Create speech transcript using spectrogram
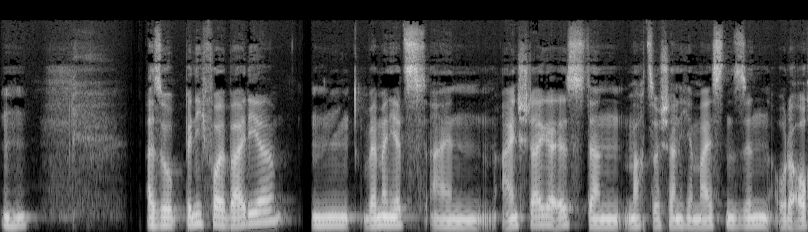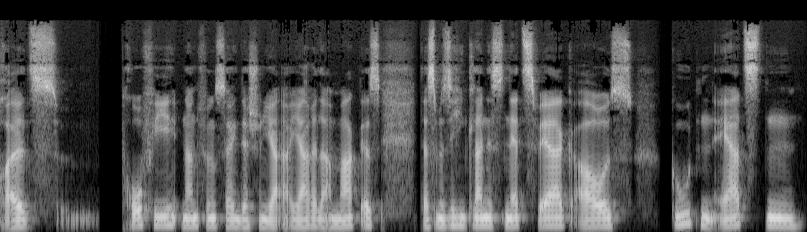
Mhm. Also bin ich voll bei dir. Mhm, wenn man jetzt ein Einsteiger ist, dann macht es wahrscheinlich am meisten Sinn oder auch als Profi, in Anführungszeichen, der schon Jahr, Jahre am Markt ist, dass man sich ein kleines Netzwerk aus guten Ärzten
